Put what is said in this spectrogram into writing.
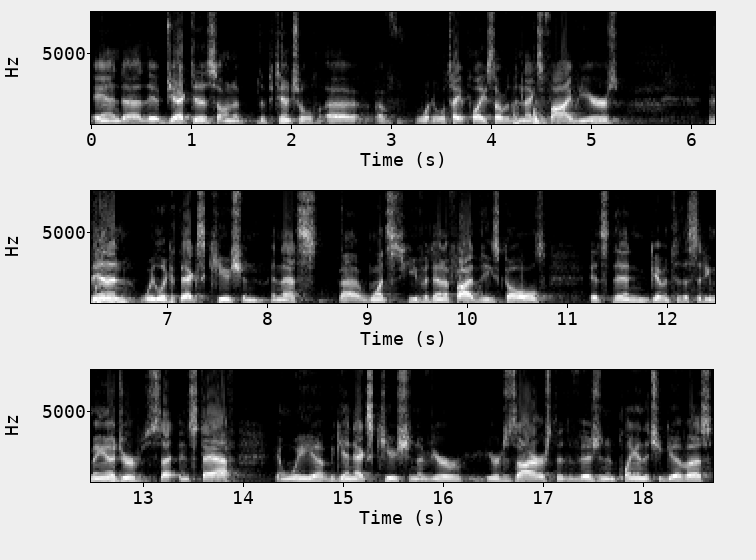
and uh, the objectives on the- the potential uh, of what will take place over the next five years. Then we look at the execution, and that's, uh, once you've identified these goals, it's then given to the city manager and staff, and we uh, begin execution of your, your desires through the vision and plan that you give us,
